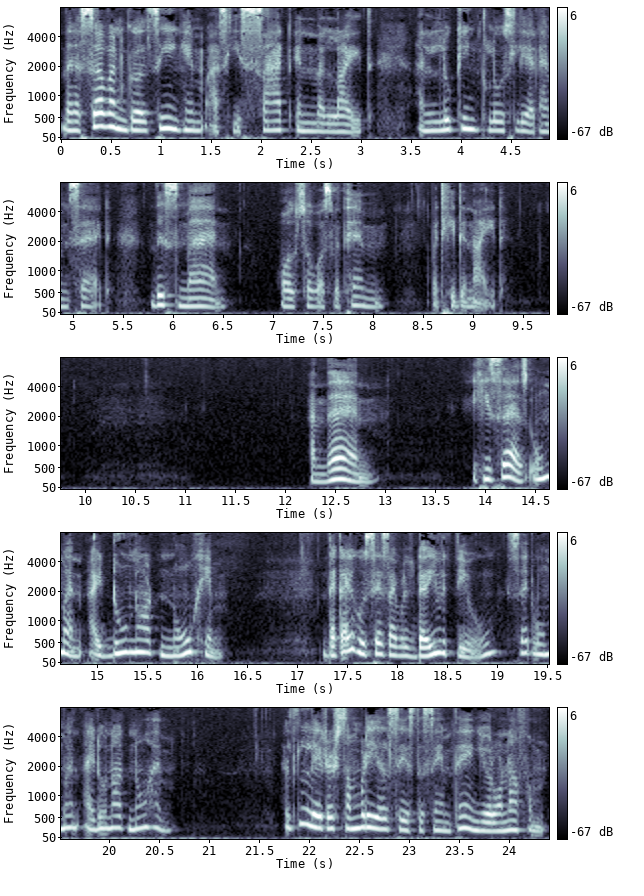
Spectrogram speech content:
Then a servant girl, seeing him as he sat in the light and looking closely at him, said, This man also was with him, but he denied. And then he says, Woman, I do not know him. The guy who says, I will die with you, said, Woman, I do not know him. A little later, somebody else says the same thing, You're one of them.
